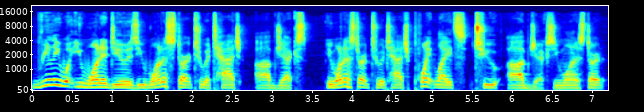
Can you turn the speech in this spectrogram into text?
Really what you want to do is you want to start to attach objects you want to start to attach point lights to objects. You want to start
